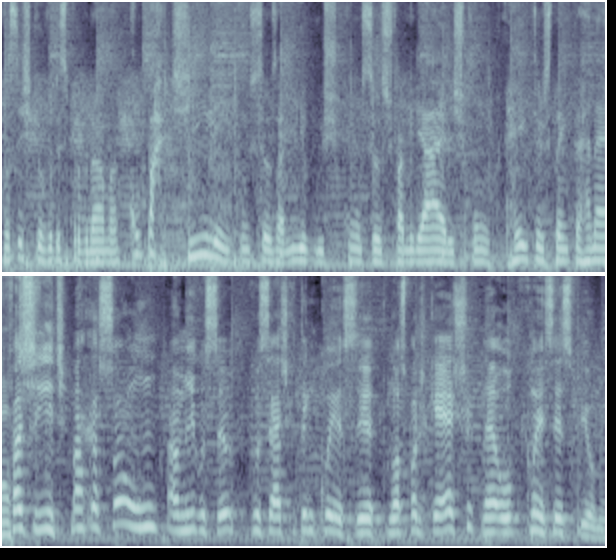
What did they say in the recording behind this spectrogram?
vocês que ouviram esse programa, compartilhem com seus amigos, com seus familiares, com haters da internet. Faz o seguinte, marca só um amigo seu que você acha que tem que conhecer nosso podcast, né, ou conhecer esse filme.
